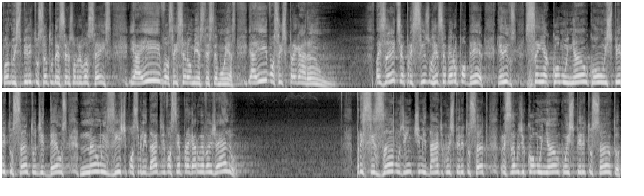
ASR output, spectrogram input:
quando o Espírito Santo descer sobre vocês, e aí vocês serão minhas testemunhas, e aí vocês pregarão. Mas antes eu preciso receber o poder. Queridos, sem a comunhão com o Espírito Santo de Deus, não existe possibilidade de você pregar o Evangelho. Precisamos de intimidade com o Espírito Santo, precisamos de comunhão com o Espírito Santo.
